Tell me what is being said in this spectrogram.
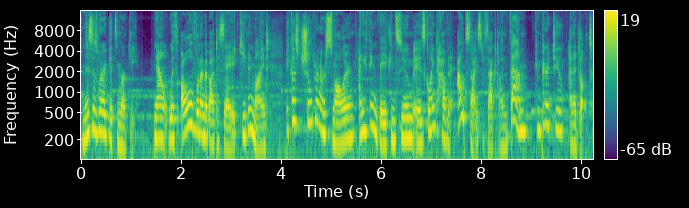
And this is where it gets murky. Now, with all of what I'm about to say, keep in mind, because children are smaller, anything they consume is going to have an outsized effect on them compared to an adult.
